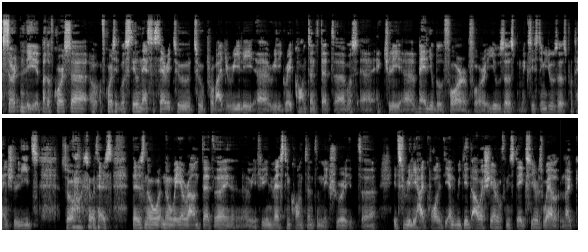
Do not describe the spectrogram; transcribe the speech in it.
Certainly, but of course, uh, of course, it was still necessary to to provide really, uh, really great content that uh, was uh, actually uh, valuable for for users, existing users, potential leads. So, so there's there's no no way around that. Uh, if you invest in content and make sure it it's really high quality, and we did our share of mistakes here as well, like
